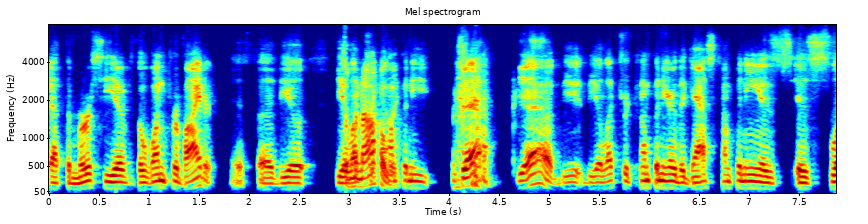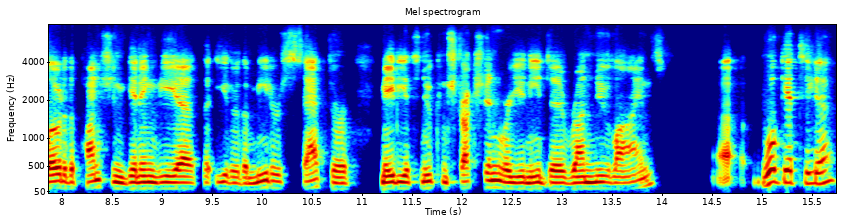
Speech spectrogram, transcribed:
at the mercy of the one provider. If uh, the the electric monopoly. company yeah yeah the, the electric company or the gas company is is slow to the punch in getting the, uh, the either the meters set or maybe it's new construction where you need to run new lines uh, we'll get to you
